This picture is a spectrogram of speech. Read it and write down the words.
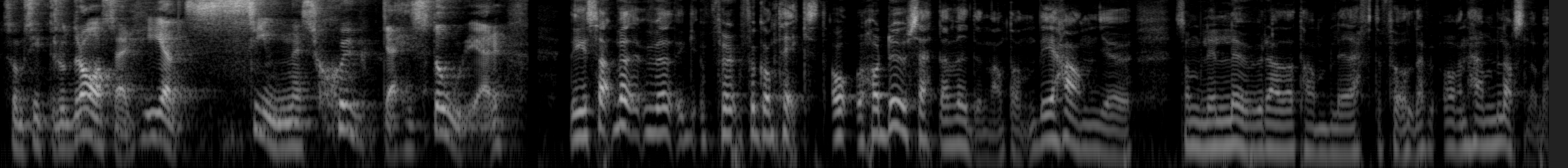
som sitter och drar så här helt sinnessjuka historier. Det är för, för kontext, har du sett den videon Anton? Det är han ju som blir lurad att han blir efterföljd av en hemlös snubbe.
